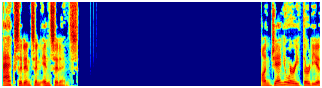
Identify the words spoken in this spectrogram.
Accidents and incidents On January 30,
